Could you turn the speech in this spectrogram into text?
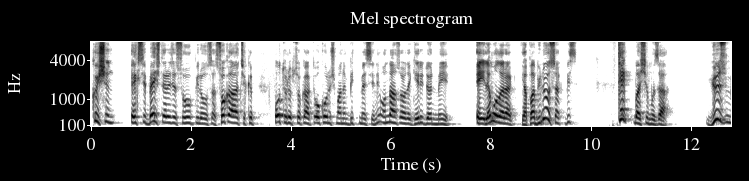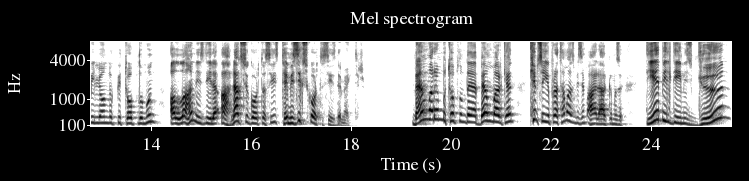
kışın eksi beş derece soğuk bile olsa sokağa çıkıp oturup sokakta o konuşmanın bitmesini ondan sonra da geri dönmeyi eylem olarak yapabiliyorsak biz tek başımıza 100 milyonluk bir toplumun Allah'ın izniyle ahlak sigortasıyız, temizlik sigortasıyız demektir. Ben varım bu toplumda ya, ben varken kimse yıpratamaz bizim ahlakımızı diyebildiğimiz gün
